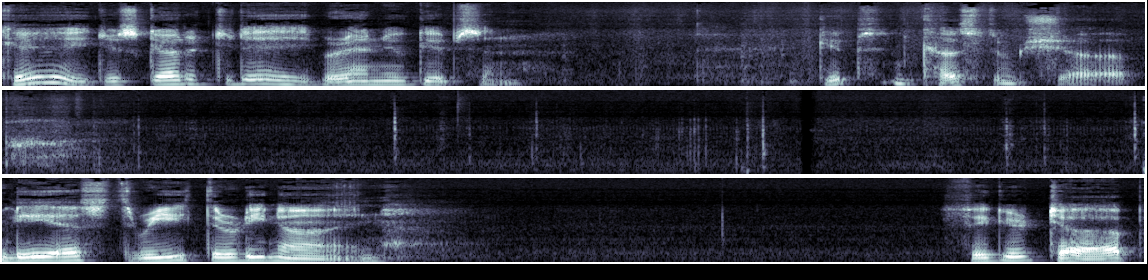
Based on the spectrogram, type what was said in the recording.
Okay, just got it today. Brand new Gibson. Gibson Custom Shop. ES 339. Figure top.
